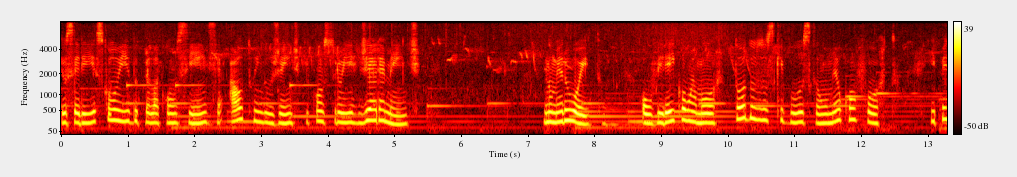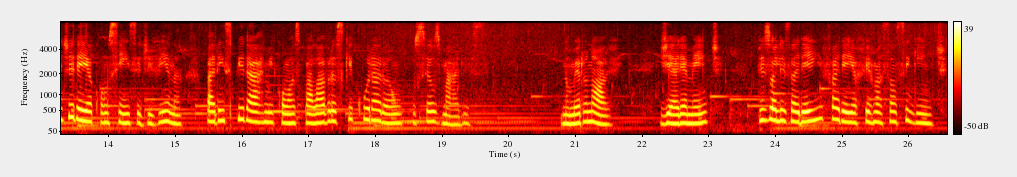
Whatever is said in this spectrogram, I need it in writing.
eu serei excluído pela consciência autoindulgente que construir diariamente. Número 8. Ouvirei com amor todos os que buscam o meu conforto e pedirei à consciência divina para inspirar-me com as palavras que curarão os seus males. Número 9. Diariamente, visualizarei e farei a afirmação seguinte:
